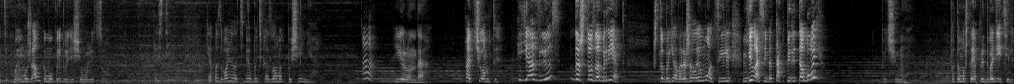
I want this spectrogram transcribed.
Поворачивается к моему жалкому выглядящему лицу. Прости, я позволила тебе быть козлом отпущения. А, ерунда. О чем ты? Я злюсь? Да что за бред? Чтобы я выражала эмоции или вела себя так перед тобой? Почему? Потому что я предводитель.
